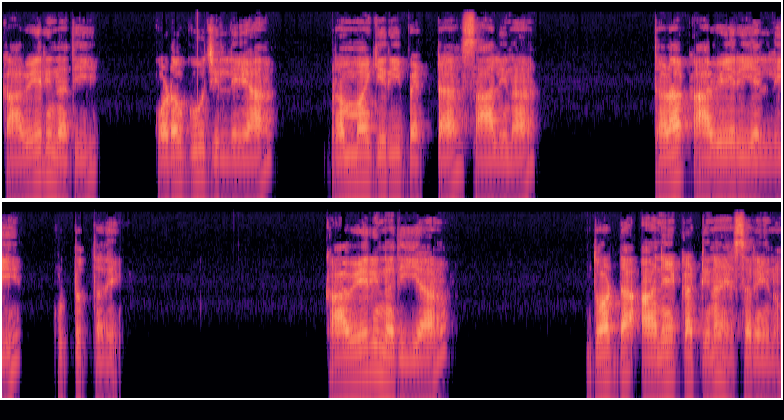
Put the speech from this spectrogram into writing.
ಕಾವೇರಿ ನದಿ ಕೊಡಗು ಜಿಲ್ಲೆಯ ಬ್ರಹ್ಮಗಿರಿ ಬೆಟ್ಟ ಸಾಲಿನ ತಳಕಾವೇರಿಯಲ್ಲಿ ಹುಟ್ಟುತ್ತದೆ. ಕಾವೇರಿ ನದಿಯ ದೊಡ್ಡ ಆಣೆಕಟ್ಟಿನ ಹೆಸರೇನು?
